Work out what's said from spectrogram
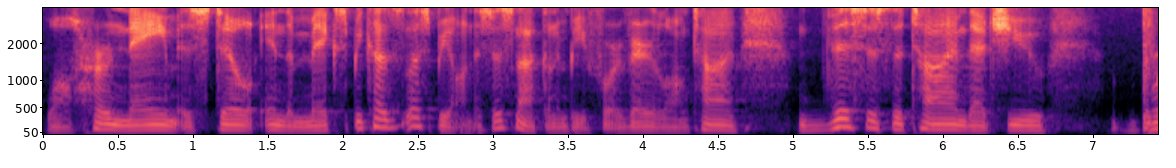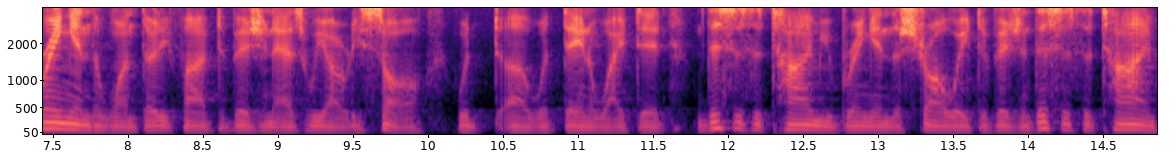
while her name is still in the mix because let's be honest, it's not going to be for a very long time. This is the time that you bring in the 135 division as we already saw with uh, what Dana White did. This is the time you bring in the strawweight division. This is the time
